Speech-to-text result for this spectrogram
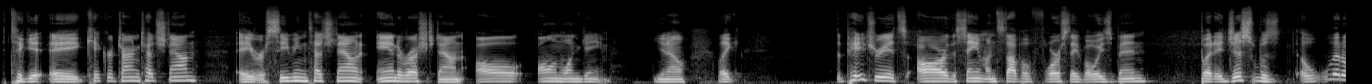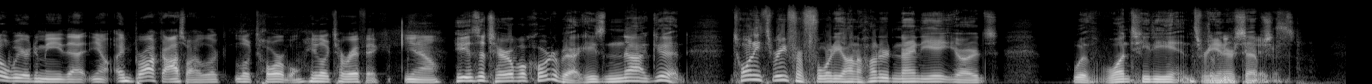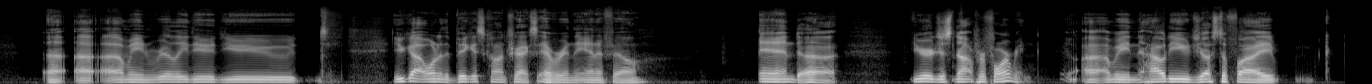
to get a kick return touchdown, a receiving touchdown, and a rush down all all in one game. You know, like the Patriots are the same unstoppable force they've always been, but it just was a little weird to me that you know, and Brock Osweiler looked looked horrible. He looked horrific. You know, He is a terrible quarterback. He's not good. 23 for 40 on 198 yards with one TD and three Three interceptions. Uh, uh, I mean, really, dude, you you got one of the biggest contracts ever in the NFL, and uh, you're just not performing. I mean, how do you justify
